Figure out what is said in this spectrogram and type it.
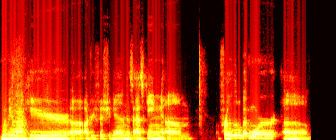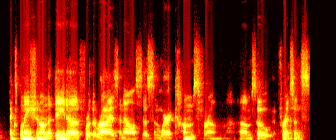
moving along here, uh, Audrey Fish again is asking um, for a little bit more uh, explanation on the data for the RISE analysis and where it comes from. Um, so for instance,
